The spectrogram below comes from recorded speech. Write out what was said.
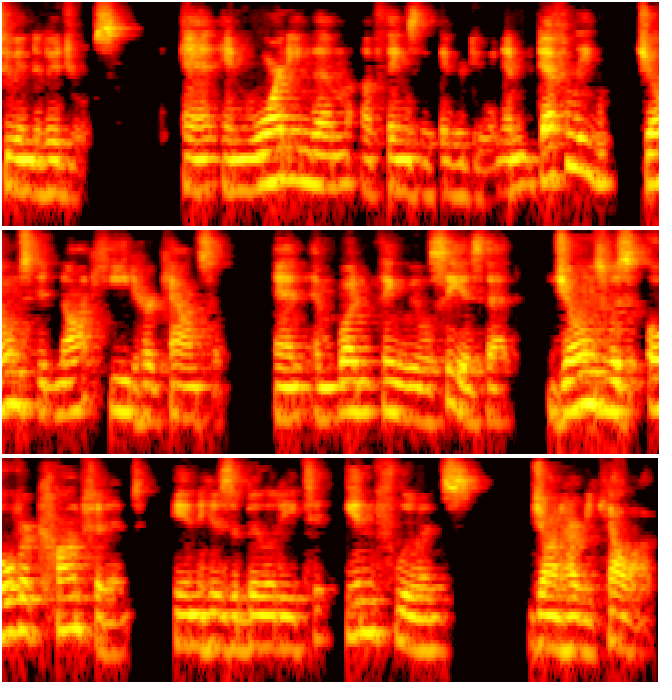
to individuals and in warning them of things that they were doing. And definitely Jones did not heed her counsel. And, and one thing we will see is that Jones was overconfident in his ability to influence John Harvey Kellogg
